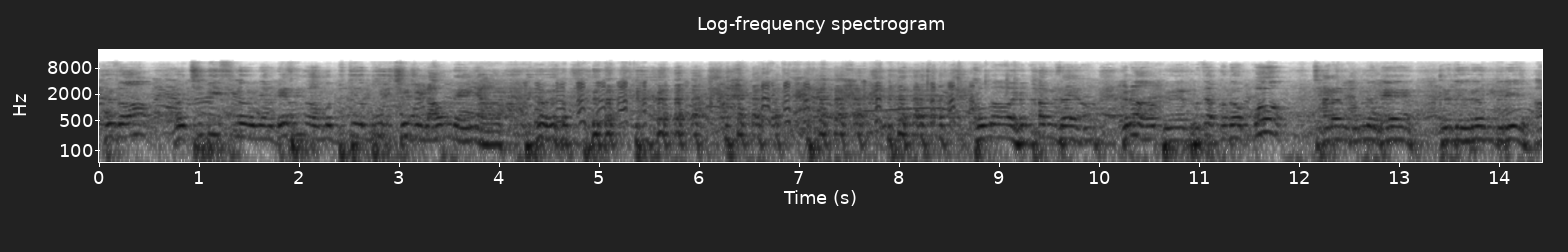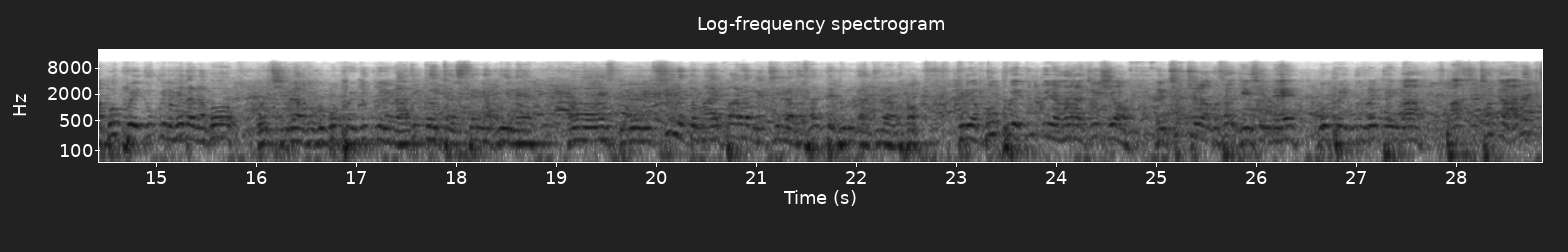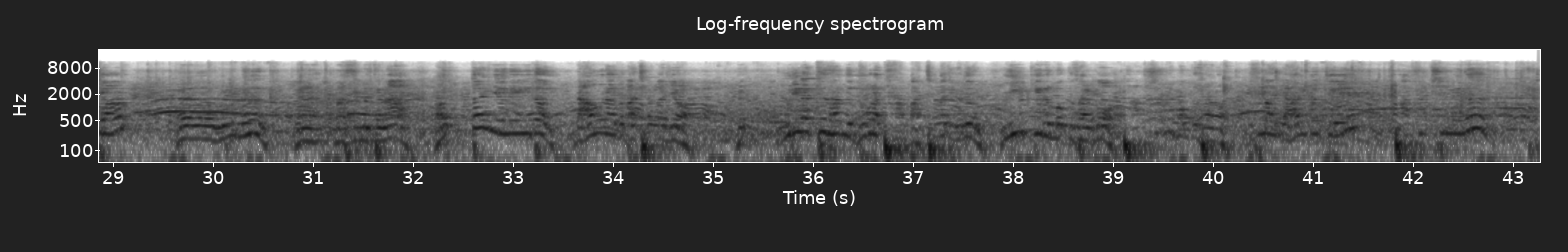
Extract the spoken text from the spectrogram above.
그래서 어, 집에 있으면 그냥 내 생각하면 밑에서 물이 줄줄 나온대 그냥. 고마워요. 감사해요. 그럼 그 보잘것 없고 잘은 없는데 그래도 여러분들이 아 목포에 누구를 해달라고? 뭐 지라고? 그 목포에 누구를 아직도 다시 생각 보이네. 어그 술은 또 많이 빨았네 지라고 산때 부르다 주라고. 그래요. 목포에 누구랑 하나 주시오. 네, 춤추라고 서 계신데 목포에 누구를 테니까 박수 쳐줘. 알았죠? 어, 우리는 예, 말씀드렸잖아 어떤 연예인이든 나훈아도 마찬가지요. 그, 우리 같은 사람들 누구나 다 마찬가지거든. 인기를 먹고 살고 박수를 먹고 살아. 무슨 말인지 알겠지? 박수 치면은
